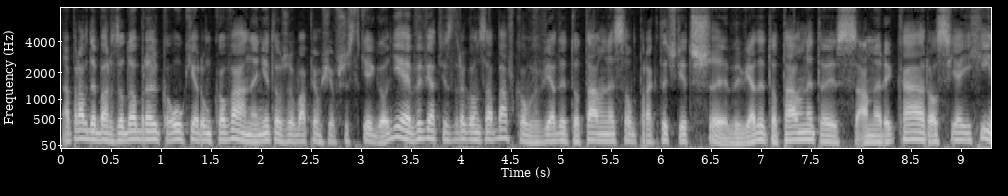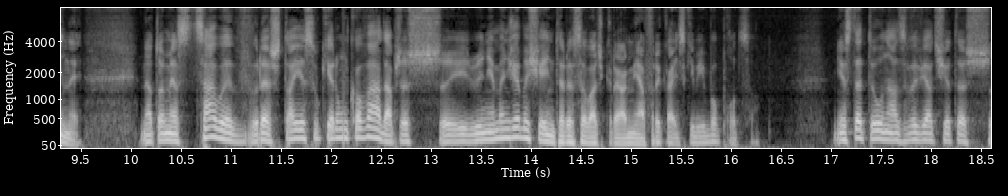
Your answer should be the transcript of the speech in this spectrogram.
Naprawdę bardzo dobre, tylko ukierunkowane. Nie to, że łapią się wszystkiego. Nie, wywiad jest drogą zabawką. Wywiady totalne są praktycznie trzy. Wywiady totalne to jest Ameryka, Rosja i Chiny. Natomiast cała reszta jest ukierunkowana. Przecież nie będziemy się interesować krajami afrykańskimi, bo po co? Niestety u nas wywiad się też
